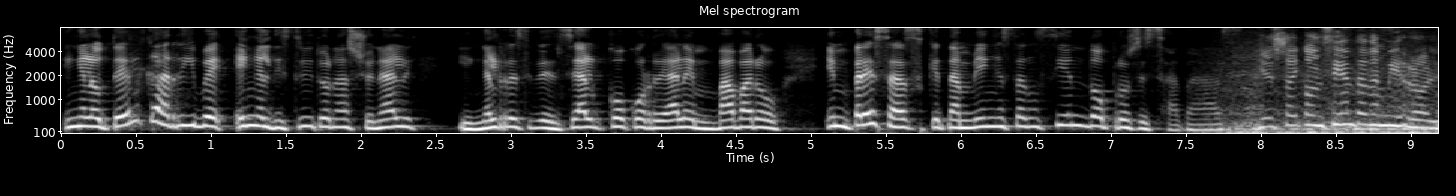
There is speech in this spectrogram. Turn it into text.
en el Hotel Caribe en el Distrito Nacional y en el residencial Coco Real en Bávaro, empresas que también están siendo procesadas. Yo soy consciente de mi rol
